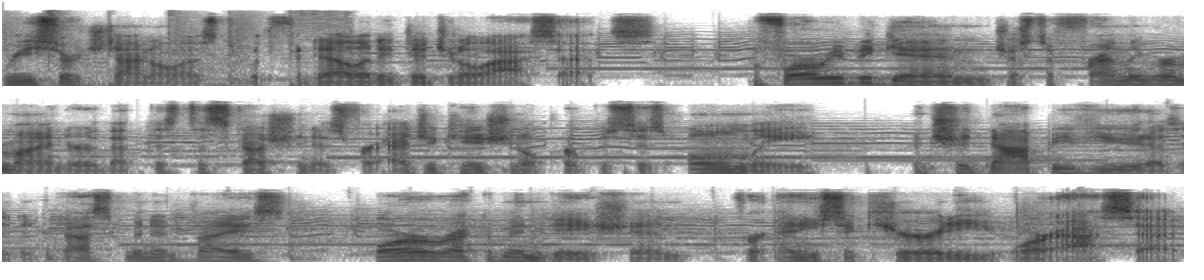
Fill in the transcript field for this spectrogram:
Research Analyst with Fidelity Digital Assets. Before we begin, just a friendly reminder that this discussion is for educational purposes only and should not be viewed as an investment advice or a recommendation for any security or asset.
